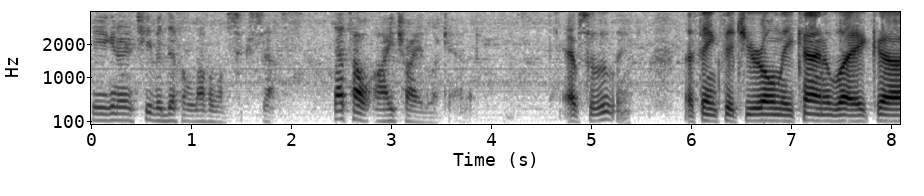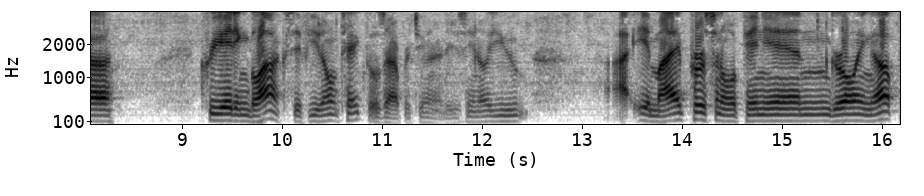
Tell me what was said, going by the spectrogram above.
You're going to achieve a different level of success. That's how I try and look at it. Absolutely. I think that you're only kind of like. Uh creating blocks if you don't take those opportunities. You know, you, in my personal opinion, growing up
